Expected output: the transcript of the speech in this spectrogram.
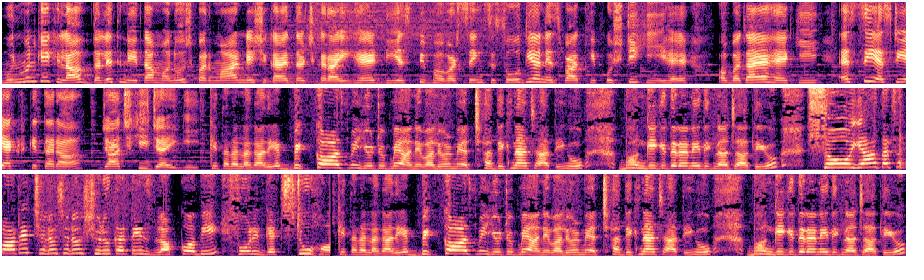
मुनमुन के खिलाफ दलित नेता मनोज परमार ने शिकायत दर्ज कराई है। डीएसपी भंवर सिंह सिसोदिया ने इस बात की पुष्टि की है और बताया है कि एस सी एक्ट की तरह जाँच की जाएगी। की तरह लगा दी दिए। बिकॉज़ मैं यूट्यूब में आने वाली हूँ और मैं अच्छा दिखना चाहती हूँ। भंगी की तरह नहीं दिखना चाहती हूँ। सो या दैट्स अबाउट चलो चलो, शुरू करते इस ब्लॉग को अभी। For it gets too hot की तरह लगा दिए। बिकॉज़ मैं यूट्यूब में आने वाली हूँ और मैं अच्छा दिखना चाहती हूँ। भंगी की तरह नहीं दिखना चाहती हूँ।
